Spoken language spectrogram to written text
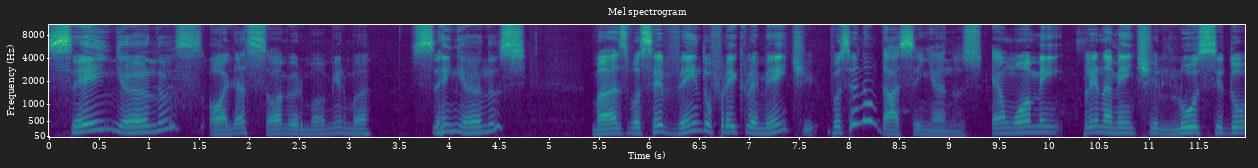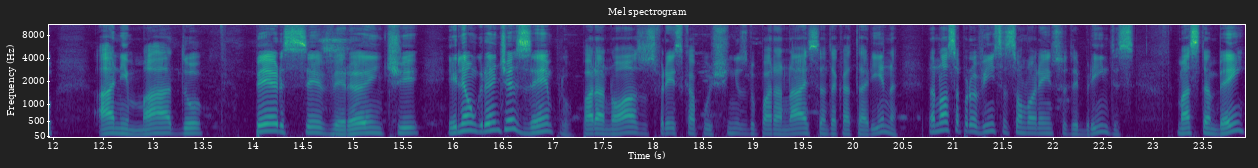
100 anos, olha só, meu irmão, minha irmã, 100 anos Mas você vendo o Frei Clemente, você não dá 100 anos. É um homem plenamente lúcido, animado, perseverante. Ele é um grande exemplo para nós, os freis capuchinhos do Paraná e Santa Catarina, da nossa província São Lourenço de Brindes, mas também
